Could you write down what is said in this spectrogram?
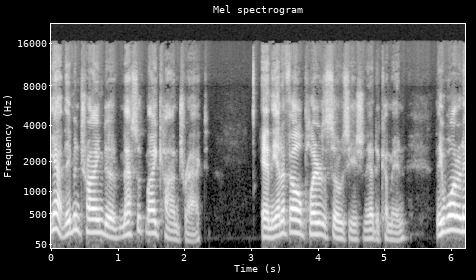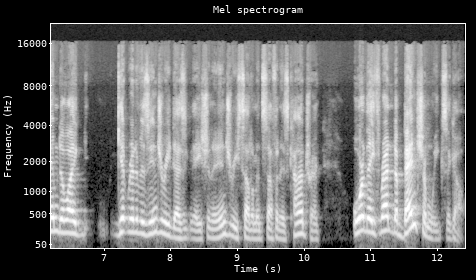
Yeah, they've been trying to mess with my contract. And the NFL Players Association had to come in. They wanted him to like get rid of his injury designation and injury settlement stuff in his contract or they threatened to bench him weeks ago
